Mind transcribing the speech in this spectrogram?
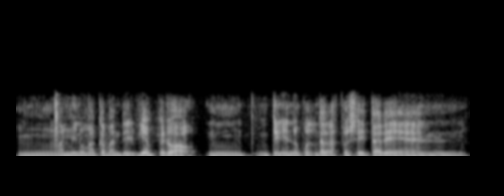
Mm, a mí no me acaban de ir bien, pero mm, teniendo en cuenta que las puedes editar en,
